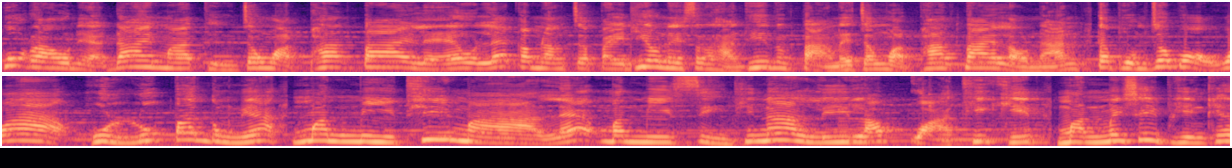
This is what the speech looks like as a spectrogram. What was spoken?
พวกเราเนี่ยได้มาถึงจังหวัดภาคใต้แล้ว และกำลังจะไปเที่ยวในสถานที่ต่างๆ ในจังหวัดภาคใต้เหล่านั้น แต่ผมจะบอกว่าหุ่นรูปปั้นตรงเนี้ยมันมีที่มาและมันมีสิ่งที่น่าลี้ลับกว่าที่คิด มันไม่ใช่เพียงแค่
